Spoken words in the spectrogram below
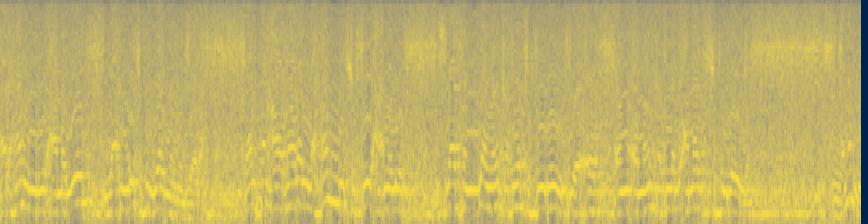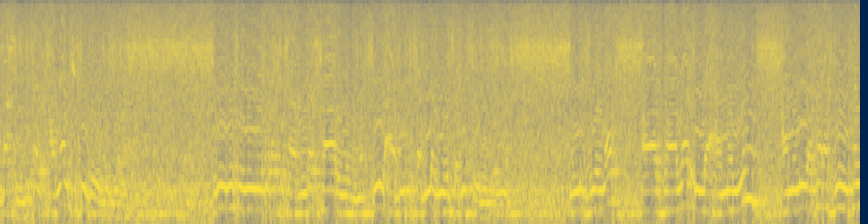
herhangi bir ameli yapmayı küfür görmüyor diyorlar. Yani sen azalar ile hangi küfür ameli işlersen bile onların katında küfür değil diyor. Onların katında bu amel küfür değildir tamam mı? bak tabi amel küfür değildir bunun getirdiği mesela kitabında Sa'rı'nın Mesul adlı kitabında bunu kendi söylüyor diyorlar azalar ile amelin ameli yaparak bir insan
